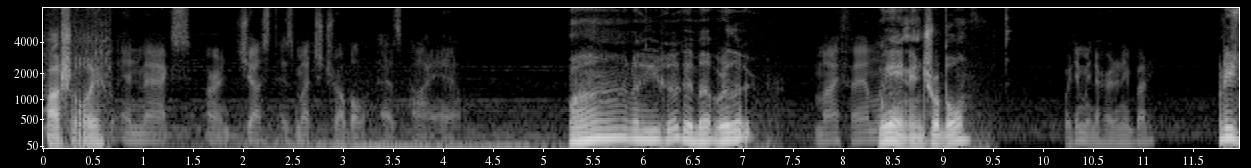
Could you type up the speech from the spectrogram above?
Partially. And Max are in just as much trouble as I am. What are you talking about, brother? My family. We ain't in trouble. We didn't mean to hurt anybody. What are you,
